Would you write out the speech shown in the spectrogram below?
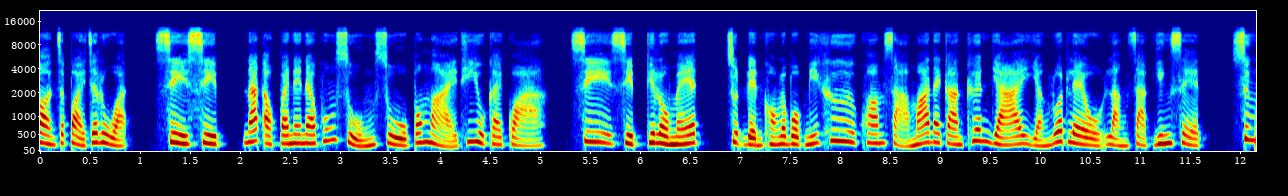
ก่อนจะปล่อยจรวด 40 นัดออกไปในแนวพุ่งสูงสู่เป้าหมายที่อยู่ไกลกว่า 40 กิโลเมตร จุดเด่นของระบบนี้คือความสามารถในการเคลื่อนย้ายอย่างรวดเร็วหลังจากยิงเสร็จ ซึ่ง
